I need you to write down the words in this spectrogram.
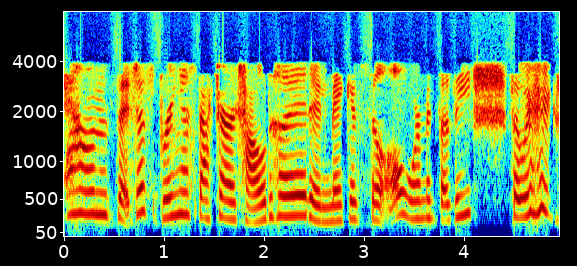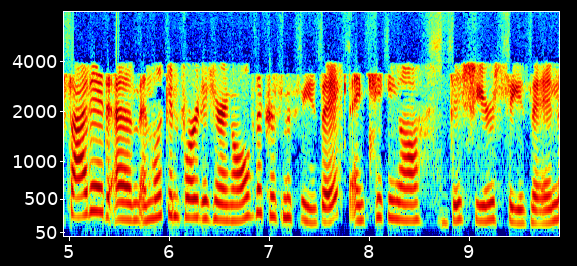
sounds that just bring us back to our childhood and make us feel all warm and fuzzy. So we're excited um, and looking forward to hearing all of the Christmas music and kicking off this year's season.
